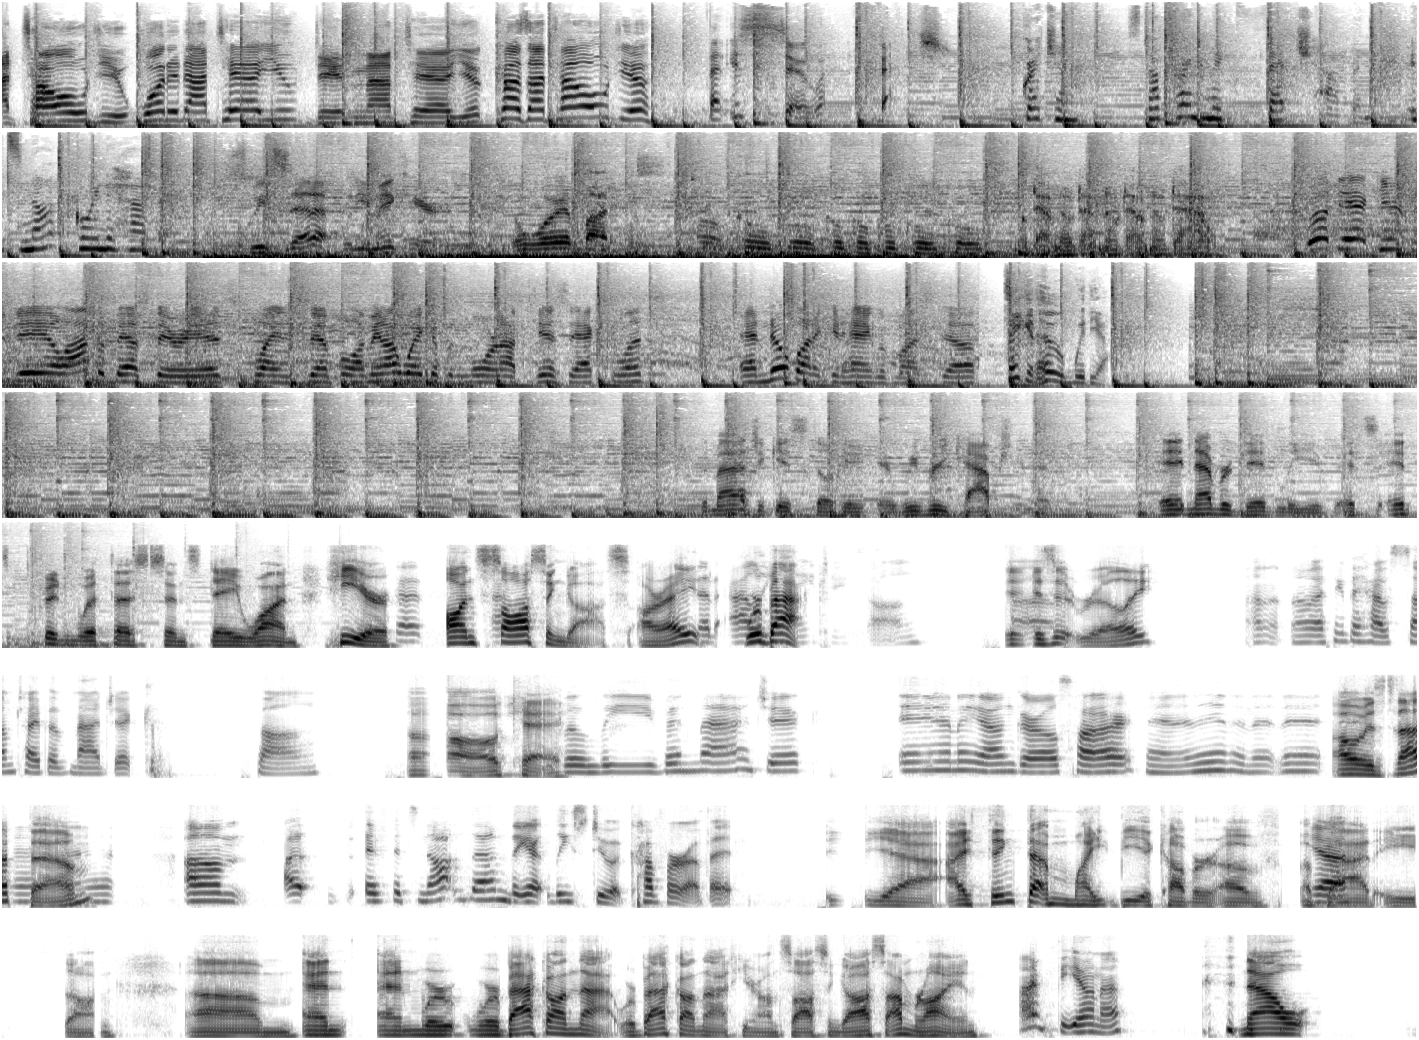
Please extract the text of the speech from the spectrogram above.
I told you. What did I tell you? Didn't I tell you? Cause I told you. That is so fetch. Gretchen, stop trying to make fetch happen. It's not going to happen. Sweet setup. What do you make here? Don't worry about it. Oh, cool, cool, cool, cool, cool, cool, cool. No doubt, no doubt, no doubt, no doubt. Well, Dick, here's the deal. I'm the best there is, plain and simple. I mean, I wake up in the morning, I piss excellence, and nobody can hang with my stuff. Take it home with you. The magic is still here. We've recaptured it. It never did leave. It's it's been with us since day one here That- on Sauce and Goss. All right, we're back. Song. Is Um, it really? I don't know. I think they have some type of magic song. Oh, okay. Believe in magic in a young girl's heart. Oh, is that them? Um, I, if it's not them, they at least do a cover of it. Yeah, I think that might be a cover of a Yeah. bad eight song. Um, and and we're we're back on that. We're back on that here on Sauce and Goss. I'm Ryan. I'm Fiona. now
